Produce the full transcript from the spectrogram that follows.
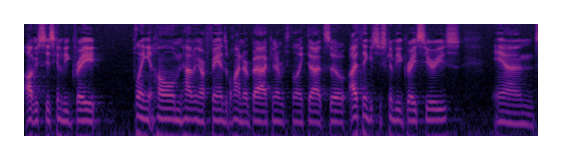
obviously, it's going to be great playing at home and having our fans behind our back and everything like that. So I think it's just going to be a great series, and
